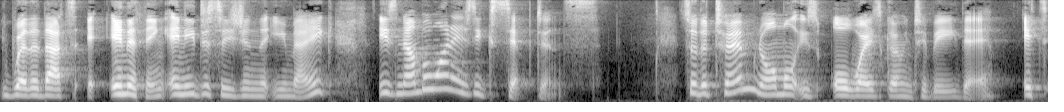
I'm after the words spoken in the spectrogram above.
whether that's anything any decision that you make is number one is acceptance. So the term normal is always going to be there. It's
